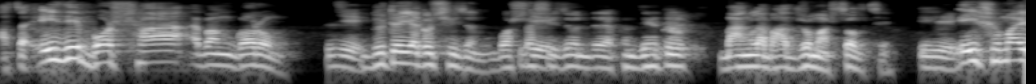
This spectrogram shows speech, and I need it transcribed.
আচ্ছা এই যে বর্ষা এবং গরম জি। দুটোই এখন সিজন বর্ষা সিজন এখন যেহেতু বাংলা ভাদ্র মাস চলছে এই সময়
